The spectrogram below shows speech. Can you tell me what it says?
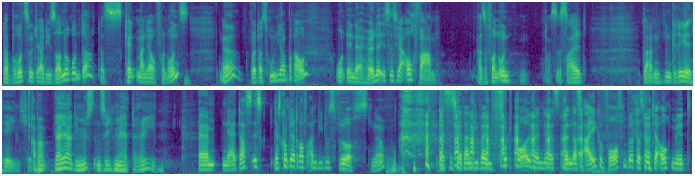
Da brutzelt ja die Sonne runter. Das kennt man ja auch von uns. Ne? Wird das Huhn ja braun. Und in der Hölle ist es ja auch warm. Also von unten. Das ist halt dann ein Grillhähnchen. Aber ja, ja, die müssten sich mehr drehen. Ähm, na, das ist, das kommt ja darauf an, wie du es wirfst. Ne? Das ist ja dann wie beim Football, wenn das, wenn das Ei geworfen wird, das wird ja auch mit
